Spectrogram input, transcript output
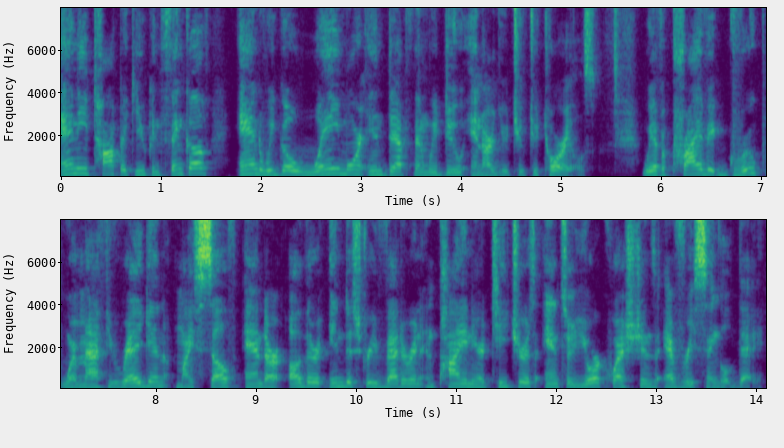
any topic you can think of, and we go way more in depth than we do in our YouTube tutorials. We have a private group where Matthew Ragan, myself, and our other industry veteran and pioneer teachers answer your questions every single day.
